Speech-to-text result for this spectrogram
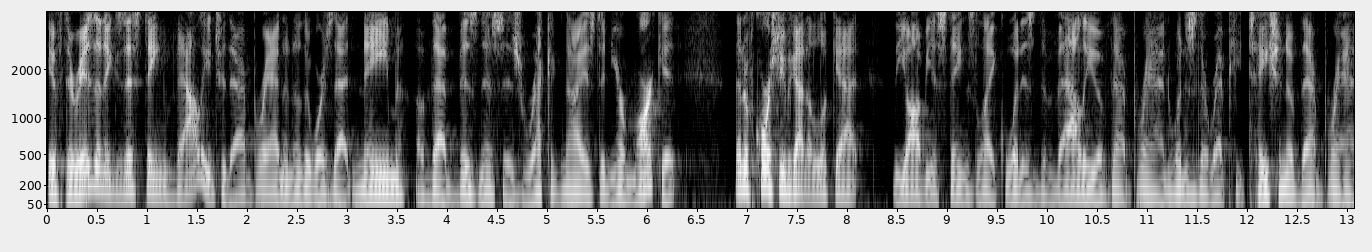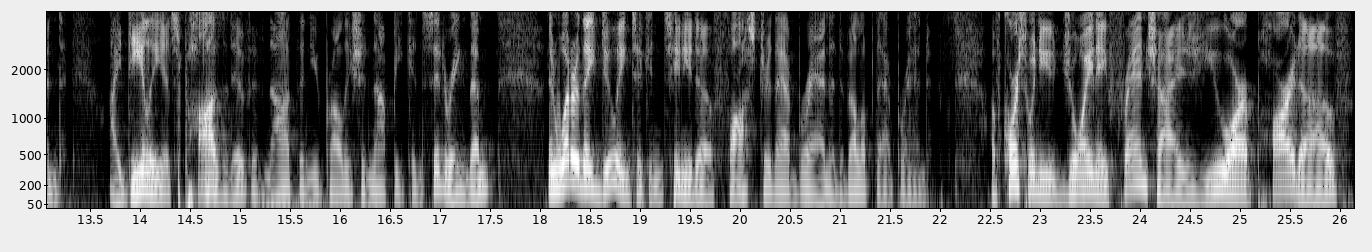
If there is an existing value to that brand, in other words, that name of that business is recognized in your market, then of course you've got to look at the obvious things like what is the value of that brand? What is the reputation of that brand? Ideally, it's positive. If not, then you probably should not be considering them. And what are they doing to continue to foster that brand and develop that brand? Of course, when you join a franchise, you are part of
